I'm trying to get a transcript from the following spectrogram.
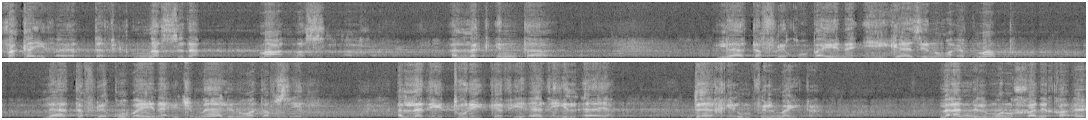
فكيف يتفق النص ده مع النص الآخر؟ قال لك أنت لا تفرق بين إيجاز وإطناب لا تفرق بين إجمال وتفصيل. الذي ترك في هذه الآية داخل في الميتة لأن المنخنقة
